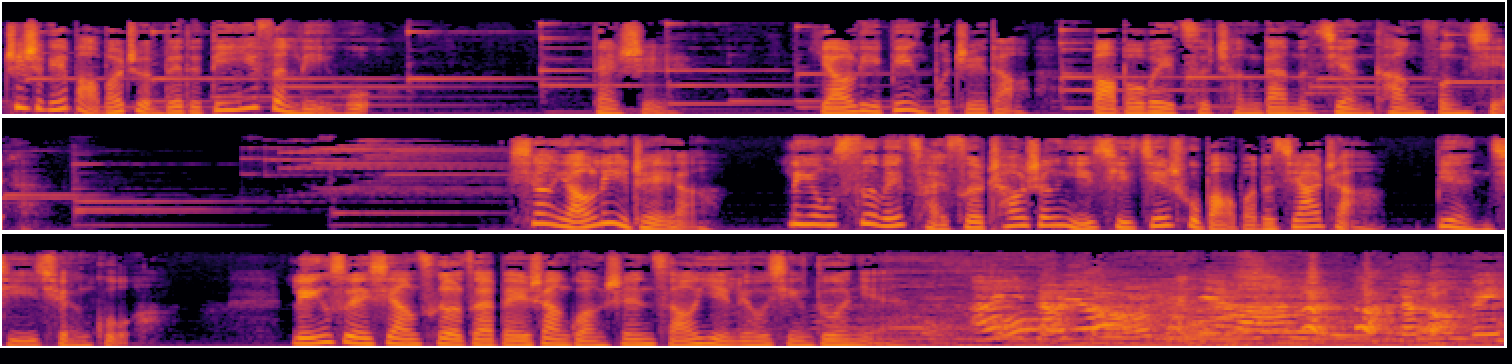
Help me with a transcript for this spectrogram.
这是给宝宝准备的第一份礼物。但是。姚丽并不知道宝宝为此承担的健康风险。像姚丽这样利用四维彩色超声仪器接触宝宝的家长遍及全国，零碎相册在北上广深早已流行多年。哎，小手看见吗？小宝贝，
